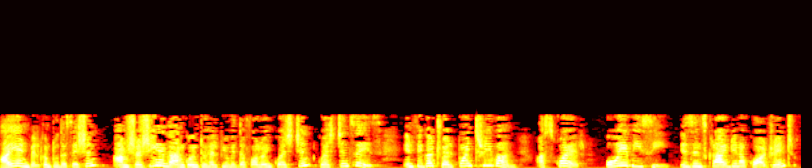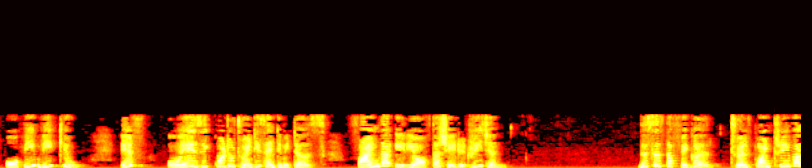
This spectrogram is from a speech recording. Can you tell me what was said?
Hi and welcome to the session. I'm Shashi and I'm going to help you with the following question. Question says, in figure 12.31, a square OABC is inscribed in a quadrant OPBQ. If OA is equal to 20 centimeters, find the area of the shaded region. This is the figure 12.31.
